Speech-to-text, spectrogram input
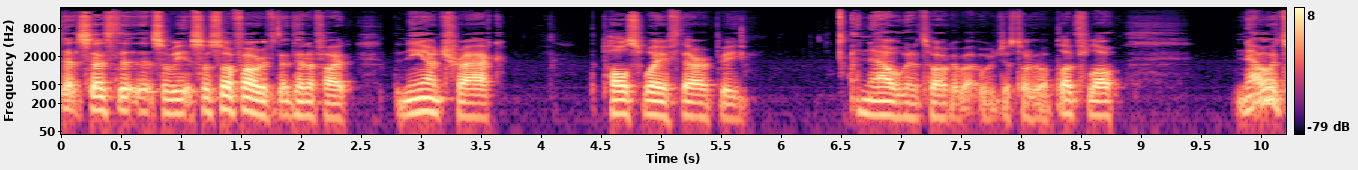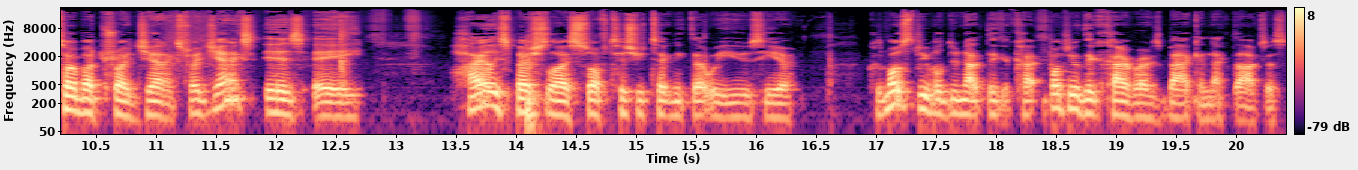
that that's the so we so so far we've identified the knee on track, the pulse wave therapy, and now we're going to talk about we just talked about blood flow. Now we're talk about trigenics. Trigenics is a highly specialized soft tissue technique that we use here because most people do not think of most people think of chiropractors back and neck doctors.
